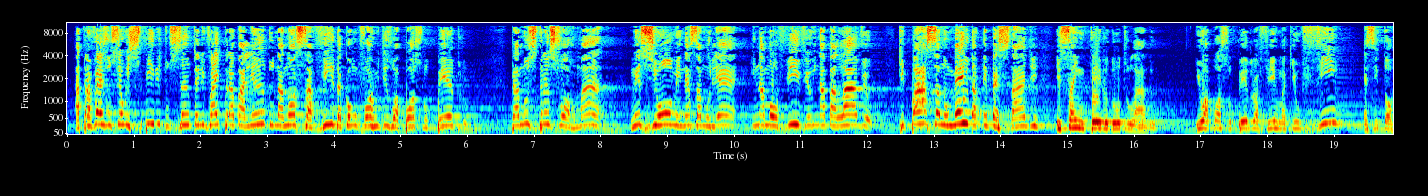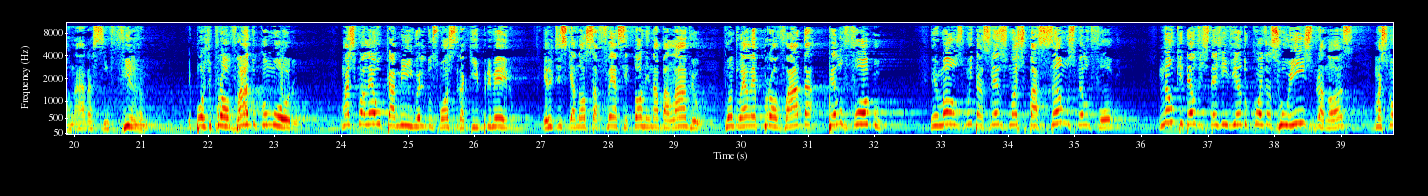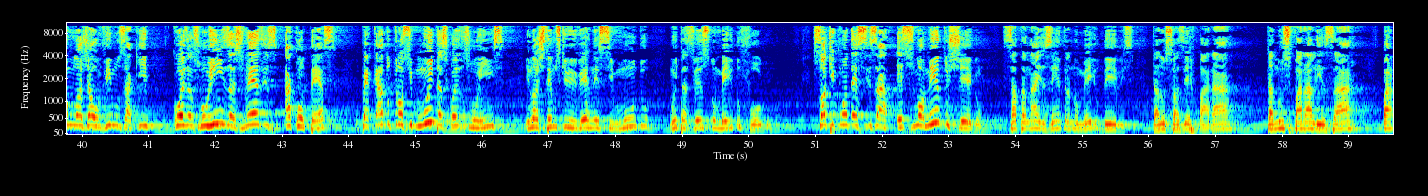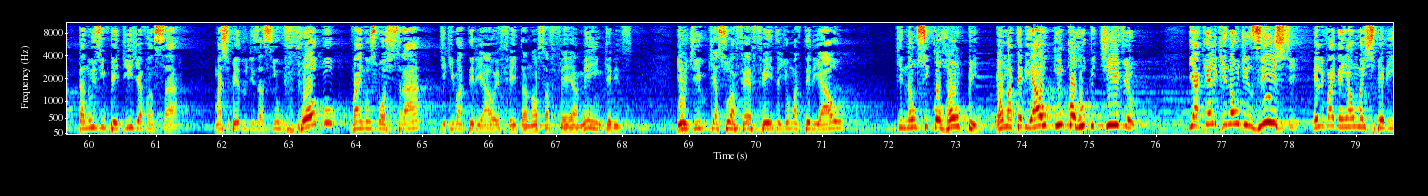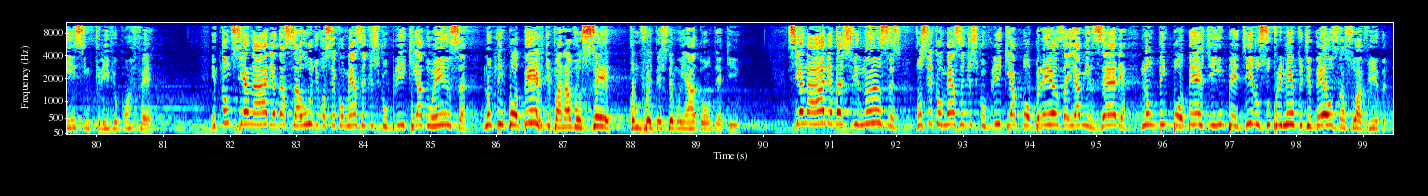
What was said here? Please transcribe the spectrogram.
através do seu Espírito Santo, Ele vai trabalhando na nossa vida, conforme diz o apóstolo Pedro para nos transformar nesse homem, nessa mulher inamovível, inabalável, que passa no meio da tempestade e sai inteiro do outro lado. E o apóstolo Pedro afirma que o fim é se tornar assim firme, depois de provado como ouro. Mas qual é o caminho? Ele nos mostra aqui. Primeiro, ele diz que a nossa fé se torna inabalável quando ela é provada pelo fogo. Irmãos, muitas vezes nós passamos pelo fogo, não que Deus esteja enviando coisas ruins para nós, mas como nós já ouvimos aqui, coisas ruins às vezes acontecem. O pecado trouxe muitas coisas ruins e nós temos que viver nesse mundo muitas vezes no meio do fogo. Só que quando esses, esses momentos chegam, Satanás entra no meio deles para nos fazer parar, para nos paralisar, para nos impedir de avançar. Mas Pedro diz assim: o fogo vai nos mostrar de que material é feita a nossa fé. Amém, queridos? E eu digo que a sua fé é feita de um material que não se corrompe, é um material incorruptível. E aquele que não desiste, ele vai ganhar uma experiência incrível com a fé. Então, se é na área da saúde você começa a descobrir que a doença não tem poder de parar você, como foi testemunhado ontem aqui. Se é na área das finanças, você começa a descobrir que a pobreza e a miséria não tem poder de impedir o suprimento de Deus na sua vida.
